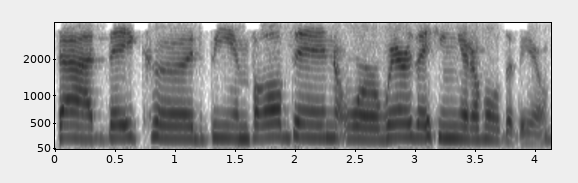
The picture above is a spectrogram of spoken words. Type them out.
that they could be involved in or where they can get a hold of you.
